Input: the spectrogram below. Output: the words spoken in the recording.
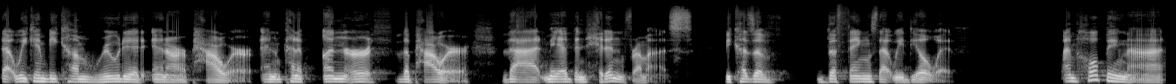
That we can become rooted in our power and kind of unearth the power that may have been hidden from us because of the things that we deal with. I'm hoping that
